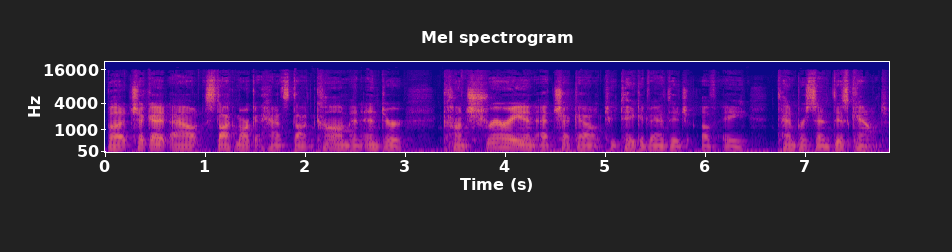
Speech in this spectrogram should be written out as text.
but check it out stockmarkethats.com and enter contrarian at checkout to take advantage of a 10% discount.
